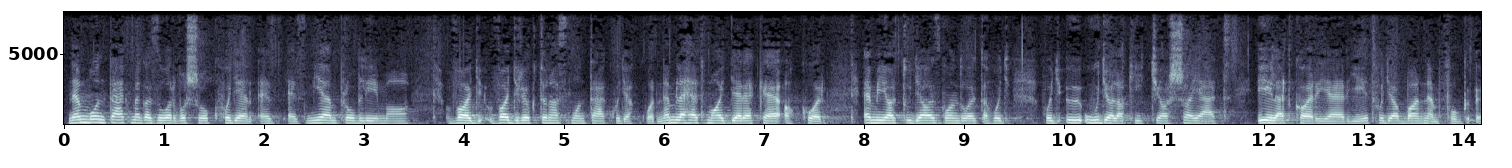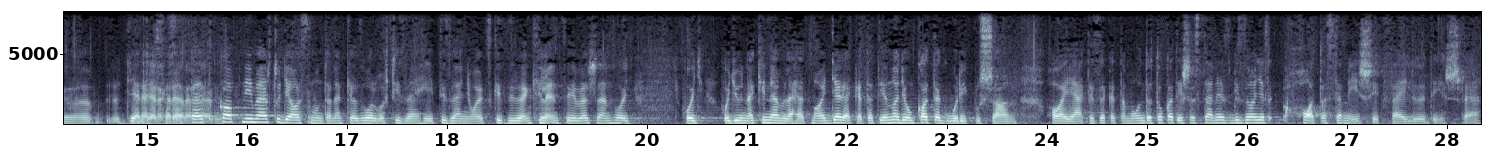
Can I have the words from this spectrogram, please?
nem mondták meg az orvosok, hogy ez, ez milyen probléma, vagy, vagy rögtön azt mondták, hogy akkor nem lehet majd gyereke, akkor emiatt ugye azt gondolta, hogy, hogy ő úgy alakítja a saját életkarrierjét, hogy abban nem fog ö, gyerekszerepet kapni, mert ugye azt mondta neki az orvos 17-18-19 évesen, hogy hogy, hogy ő neki nem lehet majd gyereke. Tehát ilyen nagyon kategórikusan hallják ezeket a mondatokat, és aztán ez bizony hat a személyiségfejlődésre.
